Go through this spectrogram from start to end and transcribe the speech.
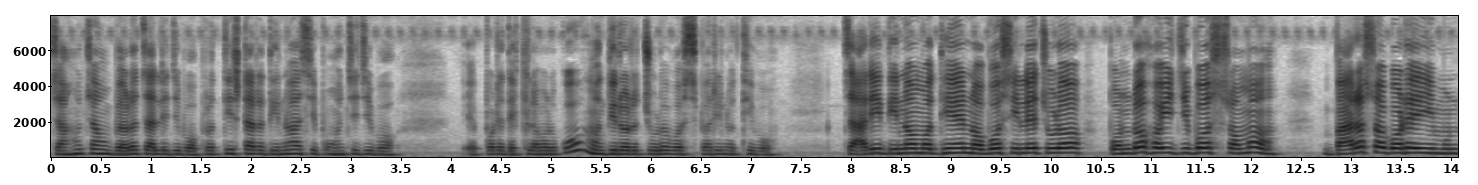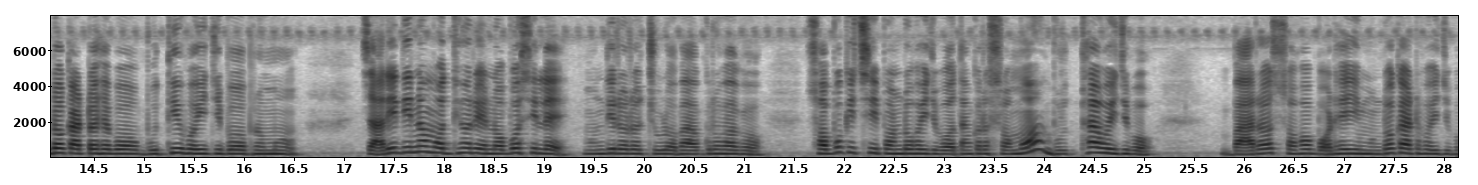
ଚାହୁଁ ଚାହୁଁ ବେଳ ଚାଲିଯିବ ପ୍ରତିଷ୍ଠାର ଦିନ ଆସି ପହଞ୍ଚିଯିବ। ଏପଟେ ଦେଖିଲା ବେଳକୁ ମନ୍ଦିରର ଚୂଳ ବସି ଚାରି ଦିନ ମଧ୍ୟେ ନ ବସିଲେ ଚୂଳ ପଣ୍ଡ ହୋଇଯିବ ଶ୍ରମ। ବାରଶହ ବଢ଼େଇ ମୁଣ୍ଡ କାଟ ହେବ ବୁଦ୍ଧି ହୋଇଯିବ ଭ୍ରମ। ଚାରି ଦିନ ମଧ୍ୟରେ ନ ବସିଲେ ମନ୍ଦିରର ଚୂଳ ବା ଅଗ୍ରଭାଗ। ସବୁକିଛି ପଣ୍ଡ ହୋଇଯିବ ତାଙ୍କର ଶ୍ରମ ବୃଥା ହୋଇଯିବ। ବାରଶହ ବଢ଼େଇ ମୁଣ୍ଡ କାଟ ହୋଇଯିବ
